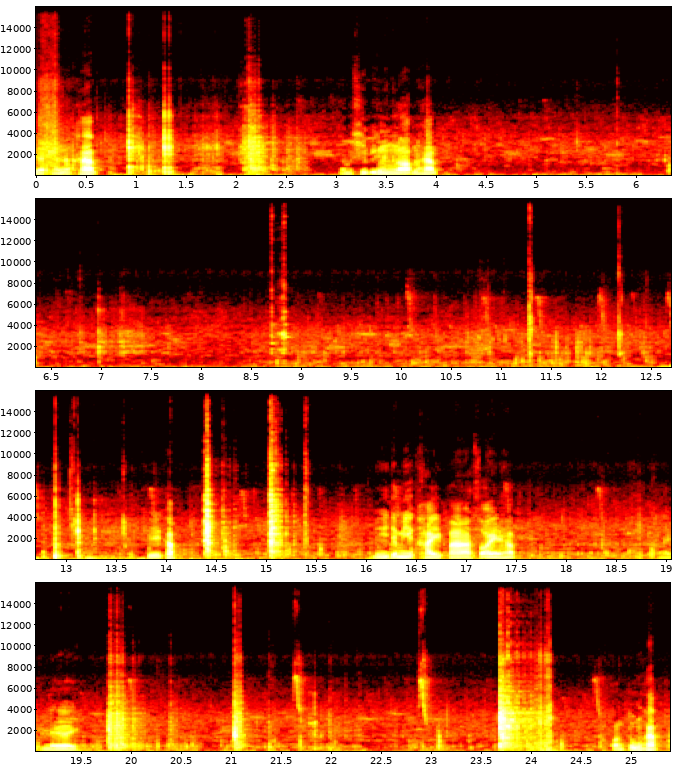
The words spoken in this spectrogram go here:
ดือดแล้วนะครับเดี๋ยวมาชิมอีกหนึ่งรอบนะครับ โอเคครับอันนี้จะมีไข่ปลาสร้อยนะครับใส่ไปเลยกวางตุ้งครับ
